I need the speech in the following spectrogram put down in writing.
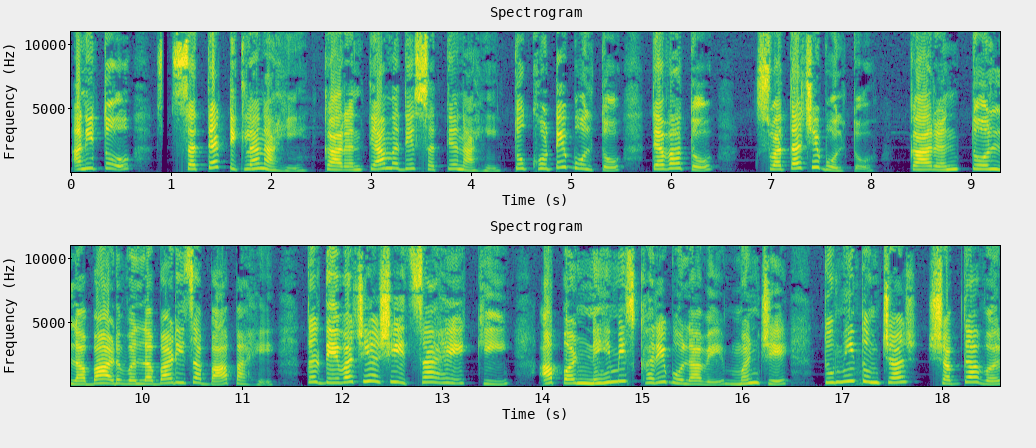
आणि तो सत्यात टिकला नाही कारण त्यामध्ये सत्य नाही. तो खोटे बोलतो तेव्हा तो स्वतःचे बोलतो कारण तो लबाड व लबाडीचा बाप आहे. तर देवाची अशी इच्छा आहे की आपण नेहमीच खरे बोलावे म्हणजे तुम्ही तुमच्या शब्दावर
